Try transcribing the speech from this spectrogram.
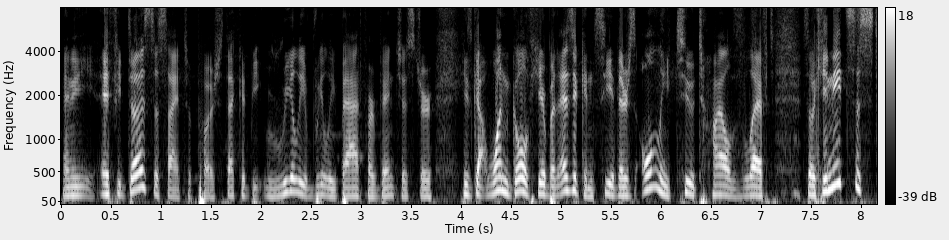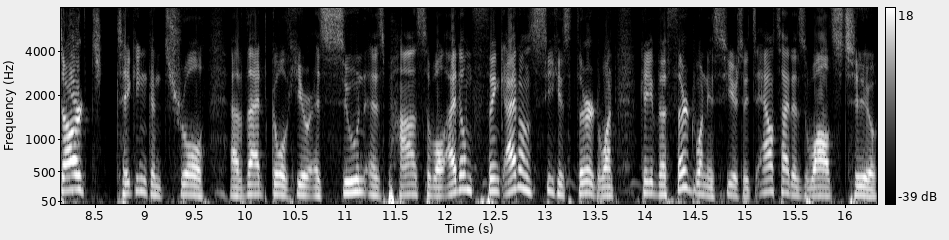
and he, if he does decide to push, that could be really, really bad for Vinchester. He's got one gold here, but as you can see, there's only two tiles left, so he needs to start taking control of that gold here as soon as possible. I don't think, I don't see his third one. Okay, the third one is here, so it's outside his walls too.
